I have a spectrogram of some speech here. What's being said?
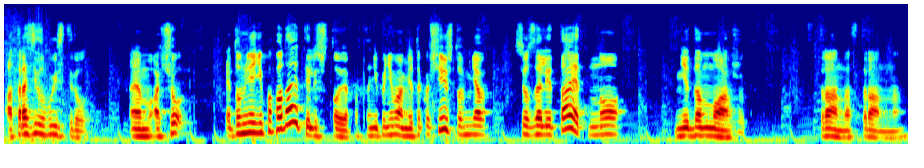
Отразил выстрел. Эм, а чё? Это у меня не попадает или что? Я просто не понимаю. Мне такое ощущение, что у меня все залетает, но не дамажит. Странно, странно.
